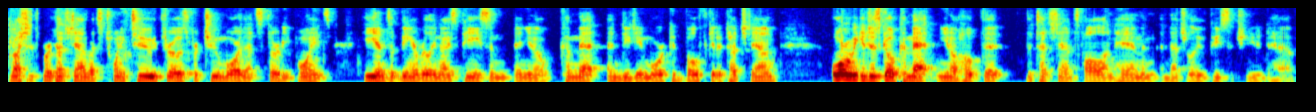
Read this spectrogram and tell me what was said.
Rushes for a touchdown, that's 22. Throws for two more, that's 30 points. He ends up being a really nice piece. And, and you know, Kmet and DJ Moore could both get a touchdown. Or we could just go Kmet, you know, hope that the touchdowns fall on him. And, and that's really the piece that you needed to have.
